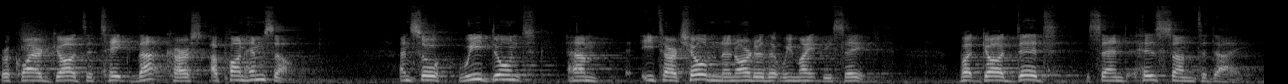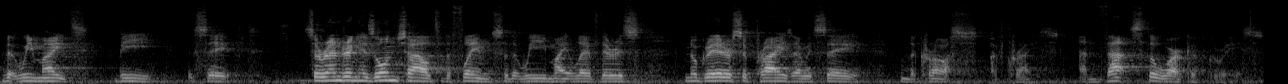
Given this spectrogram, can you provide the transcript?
required God to take that curse upon Himself. And so we don't um, eat our children in order that we might be saved. But God did send His Son to die that we might be saved, surrendering His own child to the flames so that we might live. There is no greater surprise, I would say, than the cross of Christ. And that's the work of grace.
